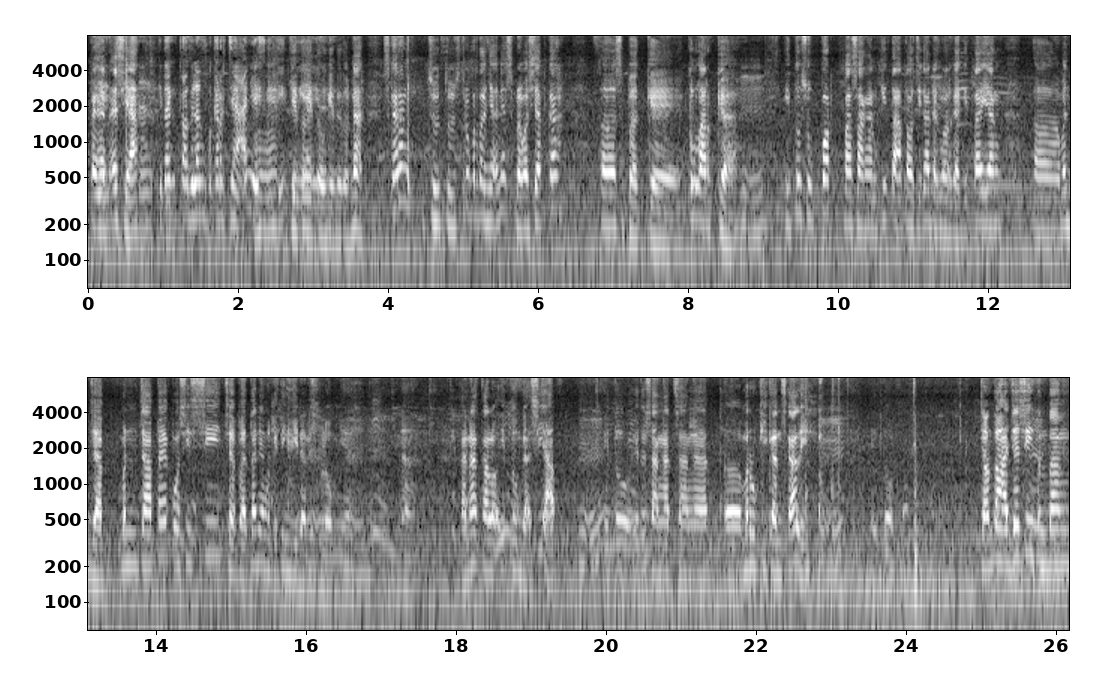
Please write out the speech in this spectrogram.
PNS ya. Nah, kita kalau bilang pekerjaan ya seperti itu gitu ya, itu gitu itu. Nah, sekarang justru pertanyaannya seberapa siapkah eh, sebagai keluarga Mm-mm. itu support pasangan kita atau jika ada keluarga kita yang menjap- mencapai posisi jabatan yang lebih tinggi dari sebelumnya. Nah, karena kalau itu nggak siap, itu itu sangat-sangat eh, merugikan sekali. Itu. Contoh aja sih tentang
